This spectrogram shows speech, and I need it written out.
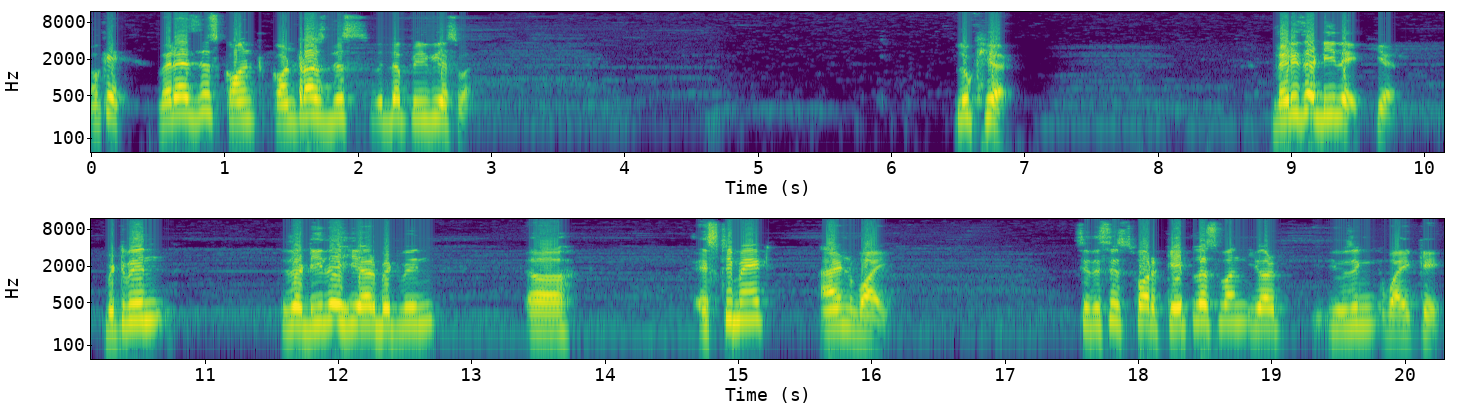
okay? Whereas this con contrast this with the previous one look here there is a delay here between there is a delay here between uh, estimate and y. See this is for k plus 1 you are using yk.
